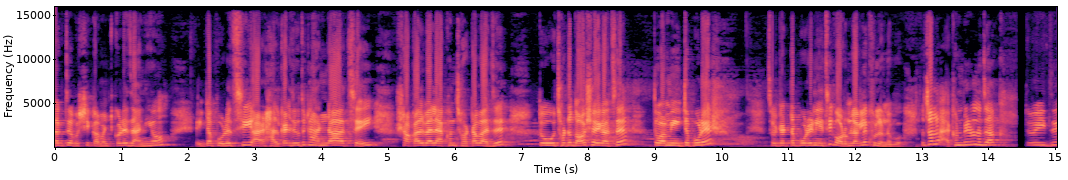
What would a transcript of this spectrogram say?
লাগছে অবশ্যই কমেন্ট করে জানিও। এইটা পরেছি। আর হালকা যেহেতু ঠান্ডা আছেই, সকালবেলা এখন ছটা বাজে, তো ছটা দশ হয়ে গেছে। তো আমি এইটা পরে সোয়েটারটা পরে নিয়েছি, গরম লাগলে খুলে নেব। তো চলো, এখন বেরোনো যাক। তো এই যে,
